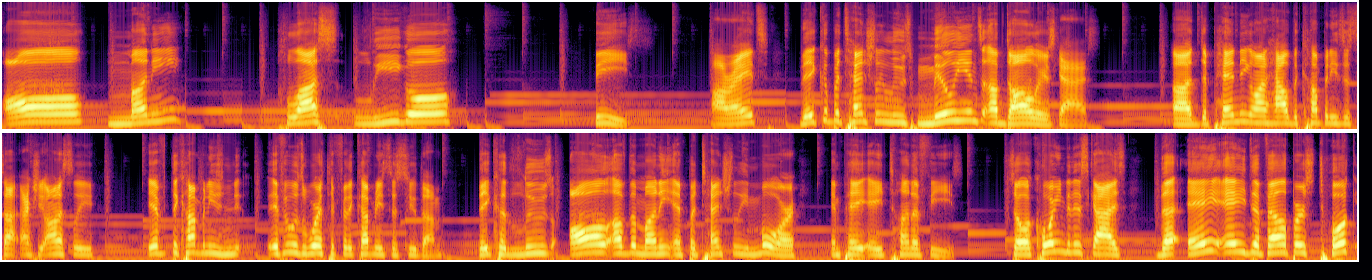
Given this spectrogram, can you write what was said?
all money plus legal fees. All right, they could potentially lose millions of dollars, guys uh, depending on how the companies decide. Actually, honestly, if the companies, if it was worth it for the companies to sue them, they could lose all of the money and potentially more and pay a ton of fees. So according to this, guys, the AA developers took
